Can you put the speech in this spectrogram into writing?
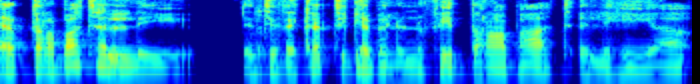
الاضطرابات اللي أنت ذكرتي قبل إنه في اضطرابات اللي هي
